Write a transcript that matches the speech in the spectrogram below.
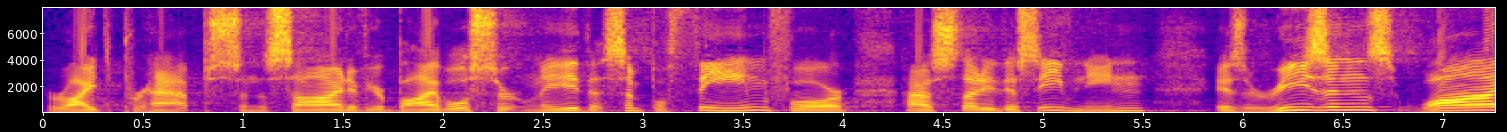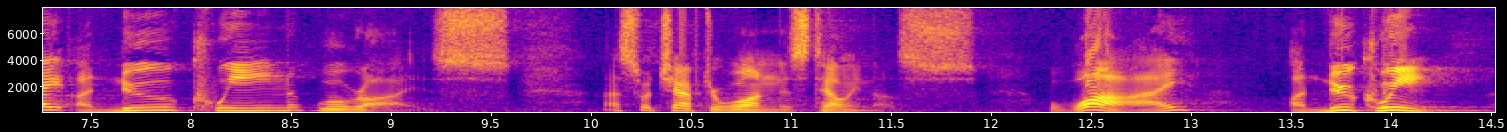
write perhaps on the side of your Bible. Certainly, the simple theme for our study this evening is reasons why a new queen will rise. That's what chapter 1 is telling us. Why a new queen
